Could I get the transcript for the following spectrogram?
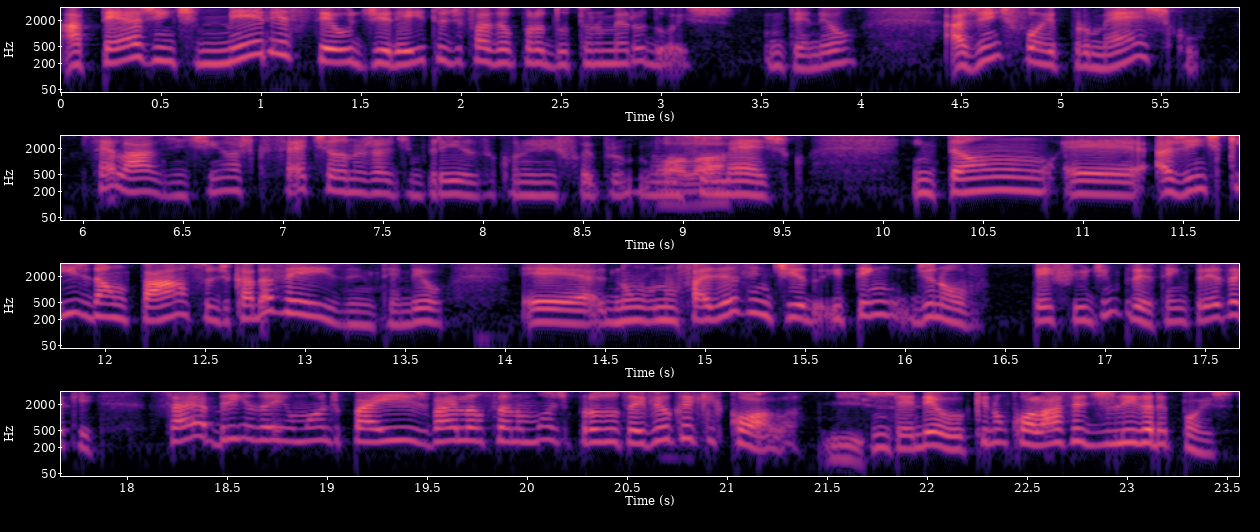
Até a gente merecer o direito de fazer o produto número dois, entendeu? A gente foi para o México, sei lá, a gente tinha acho que sete anos já de empresa quando a gente foi para o. México. Então, é, a gente quis dar um passo de cada vez, entendeu? É, não, não fazia sentido. E tem, de novo, perfil de empresa. Tem empresa que sai abrindo aí um monte de país, vai lançando um monte de produto aí, vê o que que cola. Isso. Entendeu? O que não colar, você desliga depois.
